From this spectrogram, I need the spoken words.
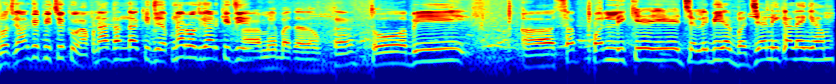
रोज़गार के पीछे क्यों अपना धंधा कीजिए अपना रोज़गार कीजिए। हाँ मैं बताता हूँ। हाँ। तो अभी आ, सब पढ़ लिख के ये जलेबी और भजिया निकालेंगे हम।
